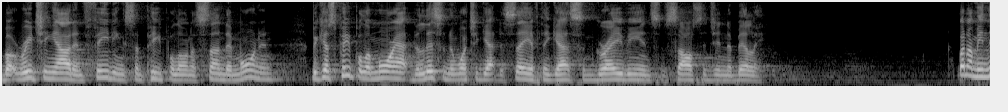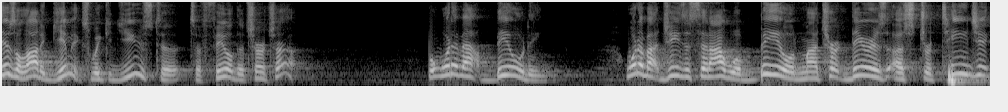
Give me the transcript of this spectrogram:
but reaching out and feeding some people on a Sunday morning because people are more apt to listen to what you got to say if they got some gravy and some sausage in the belly. But I mean, there's a lot of gimmicks we could use to, to fill the church up. But what about building? What about Jesus said, I will build my church? There is a strategic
